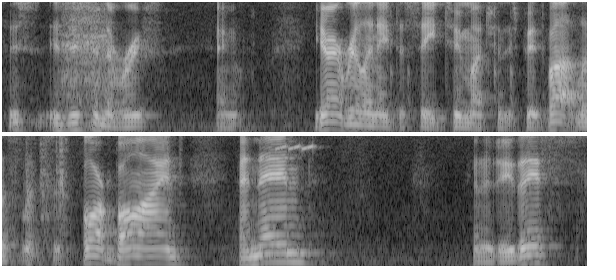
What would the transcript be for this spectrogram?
is this, is this in the roof? Hang on. you don't really need to see too much of this bit. But let's let's just bind, and then gonna do this.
